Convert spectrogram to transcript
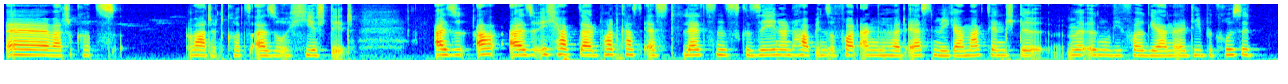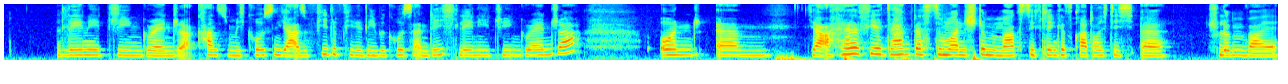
Äh, warte kurz wartet kurz, also hier steht. Also, ah, also ich habe deinen Podcast erst letztens gesehen und habe ihn sofort angehört. Er ist mega, mag deine Stimme irgendwie voll gerne. Liebe Grüße, Leni Jean Granger. Kannst du mich grüßen? Ja, also viele, viele liebe Grüße an dich, Leni Jean Granger. Und ähm, ja, vielen Dank, dass du meine Stimme magst. Die klingt jetzt gerade richtig äh, schlimm, weil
